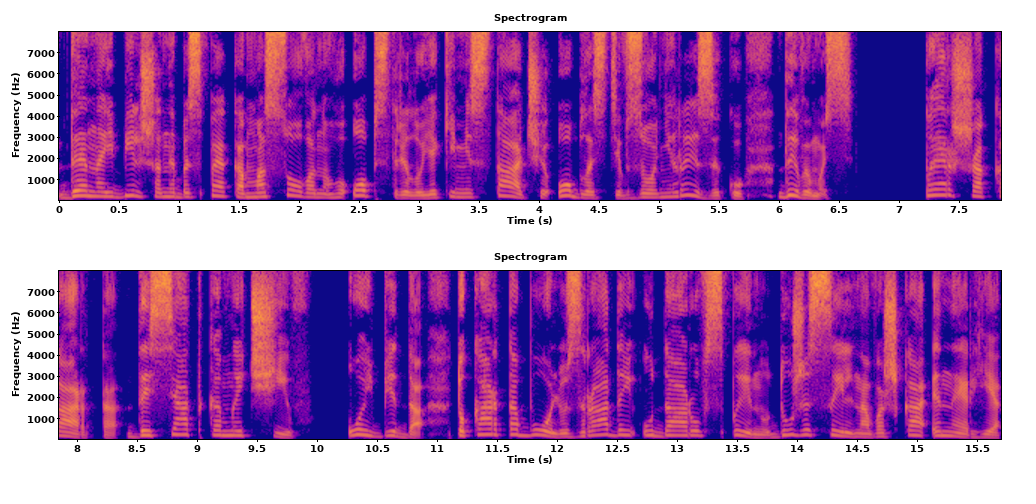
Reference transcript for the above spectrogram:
де найбільша небезпека масованого обстрілу, які міста чи області в зоні ризику. Дивимось. Перша карта десятка мечів. Ой, біда, то карта болю, зради й удару в спину, дуже сильна, важка енергія.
